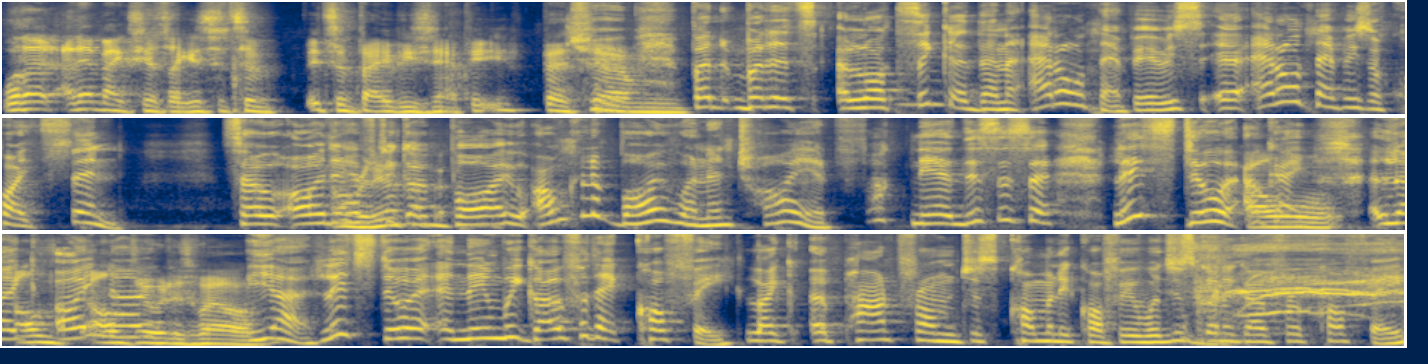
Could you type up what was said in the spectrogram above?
well, that, that makes sense. I guess it's a it's a baby's nappy, but True. um, but but it's a lot thicker than an adult nappy. Uh, adult nappies are quite thin. So I'd oh, have really? to go buy. I'm going to buy one and try it. Fuck now, this is a. Let's do it. Okay, I'll, like I'll, I know. I'll do it as well. Yeah, let's do it, and then we go for that coffee. Like apart from just comedy coffee, we're just going to go for a coffee.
